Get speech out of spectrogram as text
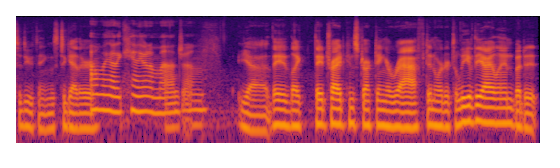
to do things together oh my god, I can't even imagine. yeah they like they tried constructing a raft in order to leave the island but it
